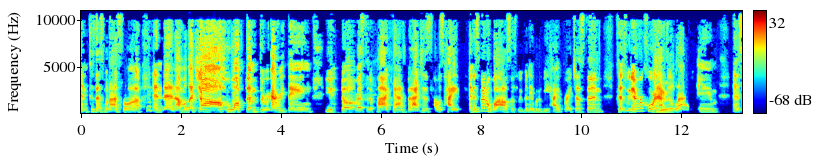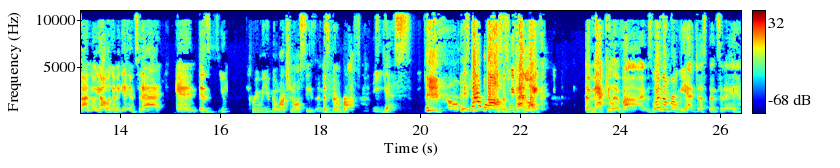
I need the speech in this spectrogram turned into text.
end because that's what I saw, and then I'm gonna let y'all walk them through everything, you know, the rest of the podcast. But I just I was hyped, and it's been a while since we've been able to be hyped, right, Justin? Because we didn't record yeah. after the last game, and so I know y'all are gonna get into that. And is you, Karima, you've been watching all season. It's been rough. Yes so it's been a while since we've had like immaculate vibes. What number are we at, Justin, today?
